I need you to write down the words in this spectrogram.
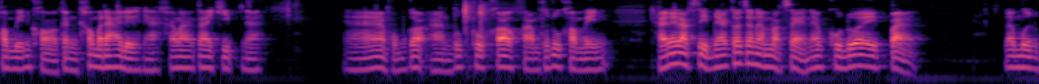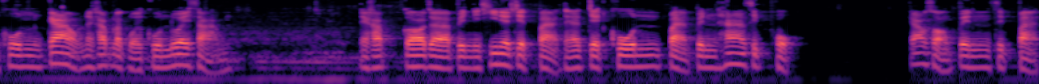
คอมเมนต์ขอกันเข้ามาได้เลยนะข้างล่างใต้คลิปนะอ่าผมก็อ่านทุกๆข้อความทุกๆคอมเมนต์หาในหลักสิบนะก็จะนำหลักแสนนะครับคูณด้วย8หลักหมื่นคูณ9นะครับหลักหน่วยคูณด้วย 3 นะครับ ก็จะเป็นในที่เนี่ยเจ็ดแปดนะเจ็ดคูณแปดเป็นห้าสิบหกเก้าสองเป็นสิบแปด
